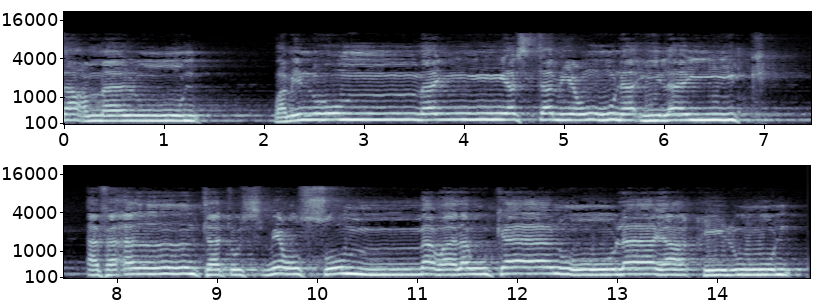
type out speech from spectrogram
تَعْمَلُونَ. وَمِنْهُم مَّن يَسْتَمِعُونَ إِلَيْكَ. أَفَأَنتَ تُسْمِعُ الصُّمَّ وَلَوْ كَانُوا لَا يَعْقِلُونَ.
